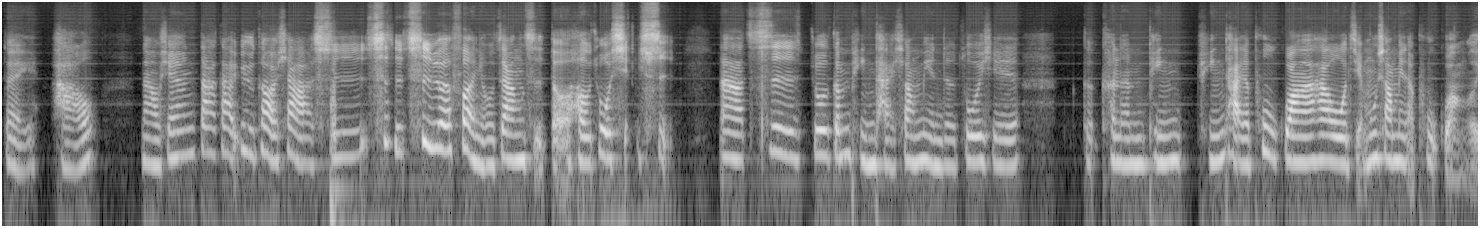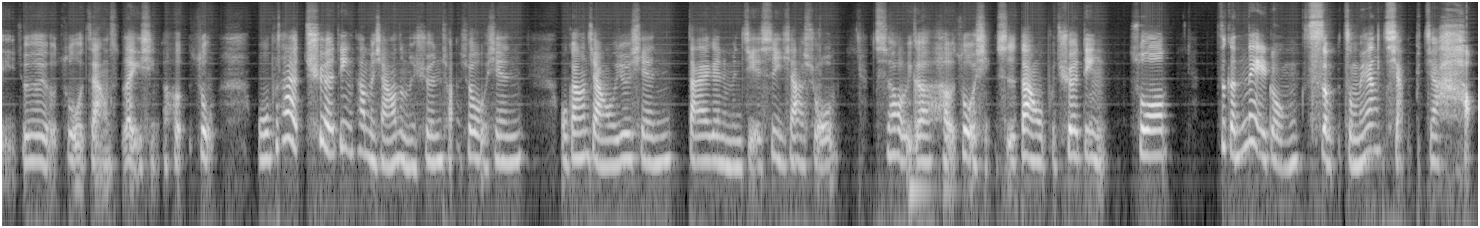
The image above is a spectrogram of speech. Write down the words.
对，好，那我先大概预告一下，十四四月份有这样子的合作形式，那是就跟平台上面的做一些。可能平平台的曝光啊，还有我节目上面的曝光而已，就是有做这样子类型的合作。我不太确定他们想要怎么宣传，所以我先我刚刚讲，我就先大概跟你们解释一下，说之后一个合作形式，但我不确定说这个内容怎怎么样讲比较好，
